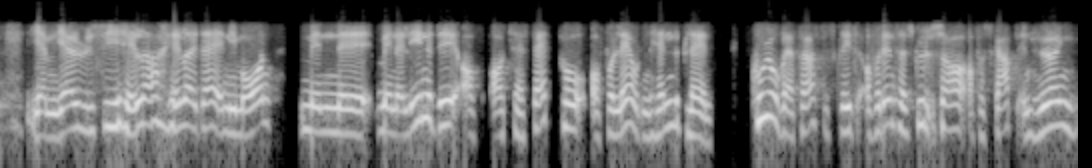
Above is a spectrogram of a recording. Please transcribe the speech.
jamen, jeg vil sige hellere, hellere i dag end i morgen. Men, øh, men alene det at, at tage fat på og få lavet en handleplan, kunne jo være første skridt, og for den sags skyld så at få skabt en høring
